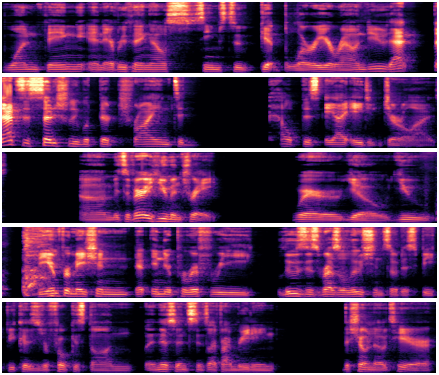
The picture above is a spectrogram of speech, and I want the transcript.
one thing and everything else seems to get blurry around you that that's essentially what they're trying to help this ai agent generalize. Um, it's a very human trait where you know you the information in your periphery loses resolution so to speak because you're focused on in this instance if i'm reading the show notes here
